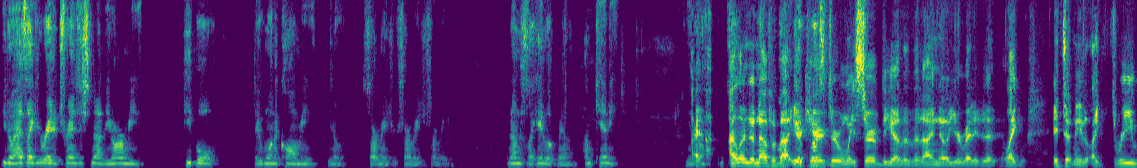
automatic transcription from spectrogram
you know, as I get ready to transition out of the army, people they want to call me, you know, Sergeant Major, Sergeant Major, Sergeant Major, and I'm just like, hey, look, man, I'm Kenny. You know? I, I learned enough about your person. character when we served together that I know you're ready to like it took me like three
